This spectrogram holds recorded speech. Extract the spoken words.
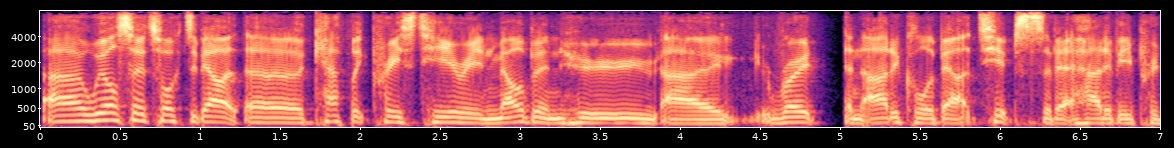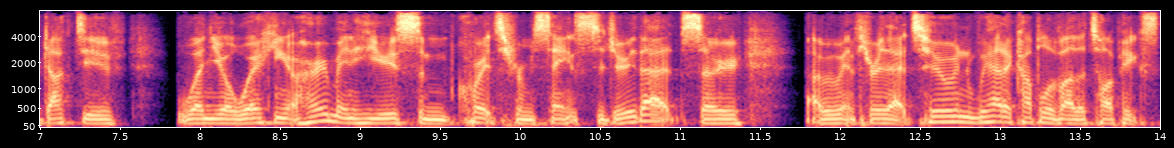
Uh, we also talked about a Catholic priest here in Melbourne who uh, wrote an article about tips about how to be productive when you're working at home, and he used some quotes from saints to do that. So uh, we went through that too, and we had a couple of other topics.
